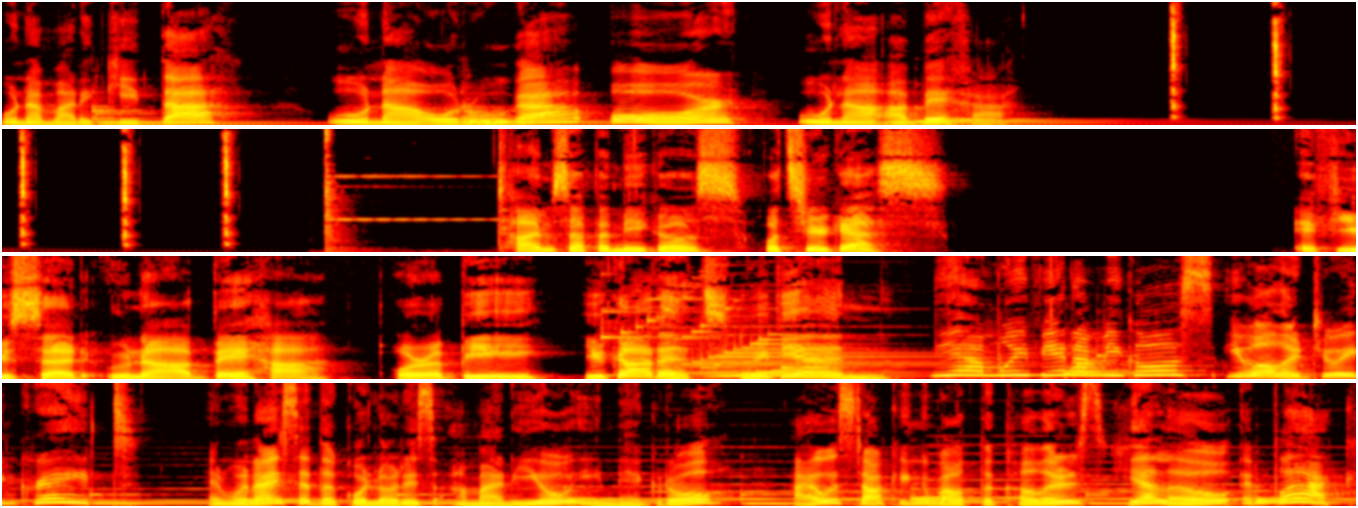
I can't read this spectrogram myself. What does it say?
una mariquita, una oruga, or una abeja? Time's up, amigos. What's your guess? If you said una abeja or a bee, you got it. Muy bien. Yeah, muy bien, amigos. You all are doing great. And when I said the colores amarillo y negro, I was talking about the colors yellow and black.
